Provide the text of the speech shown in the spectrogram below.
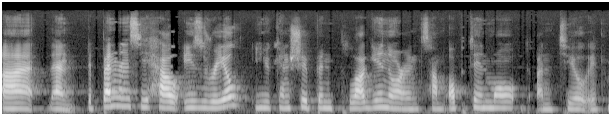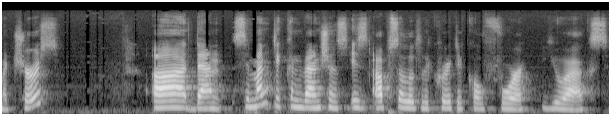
Uh, then dependency hell is real. You can ship in plugin or in some opt-in mode until it matures. Uh, then semantic conventions is absolutely critical for UX.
